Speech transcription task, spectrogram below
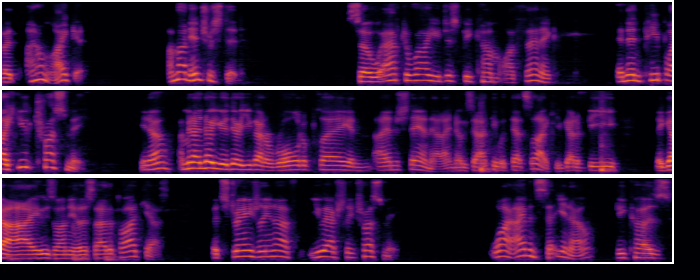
but I don't like it. I'm not interested. So after a while, you just become authentic. And then people like you trust me. You know, I mean, I know you're there, you got a role to play, and I understand that. I know exactly what that's like. You got to be the guy who's on the other side of the podcast. But strangely enough, you actually trust me. Why? I haven't said, you know, because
